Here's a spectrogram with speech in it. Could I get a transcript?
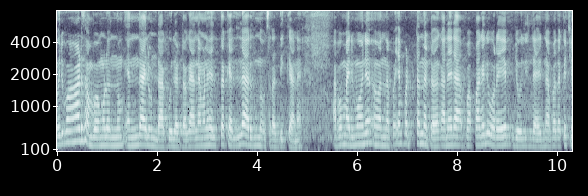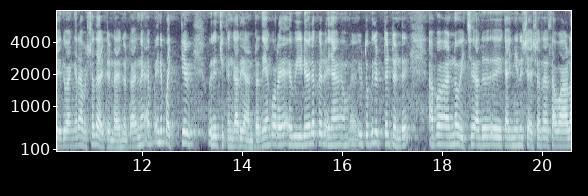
ഒരുപാട് സംഭവങ്ങളൊന്നും എന്തായാലും ഉണ്ടാക്കൂല കേട്ടോ കാരണം നമ്മളെ ഹെൽത്തൊക്കെ എല്ലാവരും ശ്രദ്ധിക്കുകയാണ് അപ്പം മരുമോന് വന്നപ്പോൾ ഞാൻ പെട്ടെന്ന് കേട്ടോ കാരണം പകൽ കുറേ ജോലി ഉണ്ടായിരുന്നു അപ്പോൾ അതൊക്കെ ചെയ്ത് ഭയങ്കര അവശതമായിട്ടുണ്ടായിരുന്നു കേട്ടോ അതിന് അപ്പം അതിന് പറ്റിയ ഒരു ചിക്കൻ കറിയാണ് കേട്ടോ അത് ഞാൻ കുറേ വീഡിയോയിലൊക്കെ ഞാൻ യൂട്യൂബിൽ ഇട്ടിട്ടുണ്ട് അപ്പോൾ എണ്ണ ഒഴിച്ച് അത് കഴിഞ്ഞതിന് ശേഷം അത് സവാള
